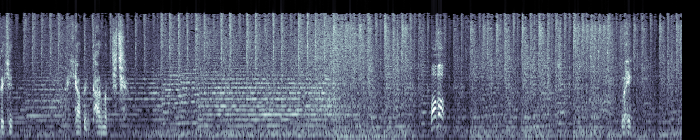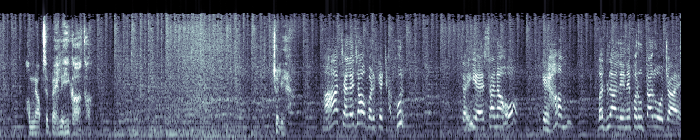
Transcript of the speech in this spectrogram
देखिए देखिए आप इनकार मत कीजिए बाबा नहीं हमने आपसे पहले ही कहा था। चलिए। हाँ चले जाओ बड़के ठाकुर। कहीं ऐसा ना हो कि हम बदला लेने पर उतारू हो जाए।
